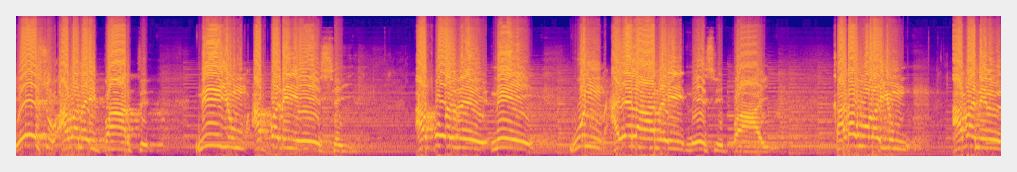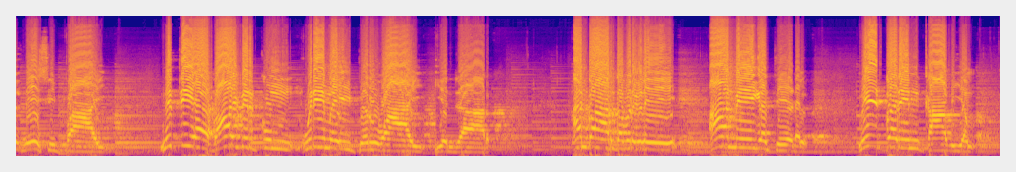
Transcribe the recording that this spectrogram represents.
இயேசு அவனை பார்த்து நீயும் அப்படியே செய். அப்பொழுது நீ உன் அயலானை நேசிப்பாய். கடவுளையும் அவனில் நேசிப்பாய். நித்திய வாழ்விற்கும் உரிமை பெறுவாய் என்றார். அன்பார்ந்தவர்களே ஆன்மீக தேடல் மீட்பரின் காவியம்.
